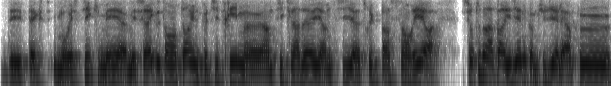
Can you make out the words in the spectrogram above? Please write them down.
des textes humoristiques mais euh, mais c'est vrai que de temps en temps une petite rime euh, un petit clin d'œil un petit euh, truc pince sans rire surtout dans la parisienne, comme tu dis, elle est un peu,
